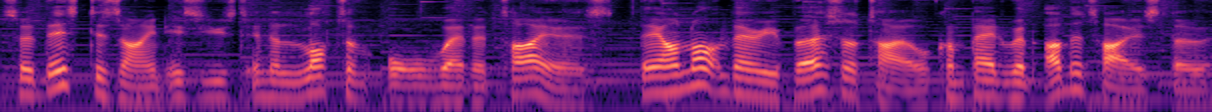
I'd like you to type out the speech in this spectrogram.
so this design is used in a lot of all-weather tyres. They are not very versatile compared with other tyres though,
